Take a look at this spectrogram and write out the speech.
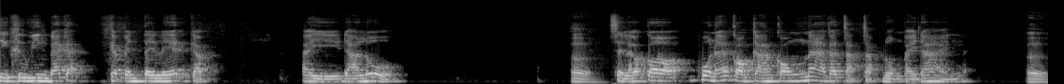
ริงๆ คือวิงแบ็กอะก็เป็นเตเลสกับไอ้ดาโลเออ เสร็จแล้วก็พวกนั้นกองกลางกองหน้าก็จับจับลงไปได้เนี่ย เออ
